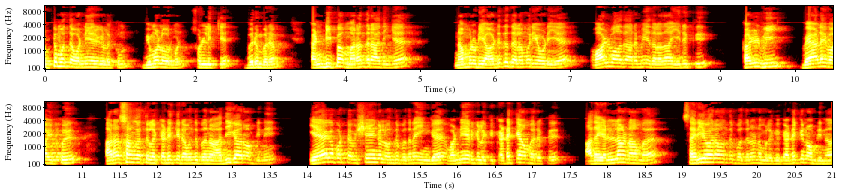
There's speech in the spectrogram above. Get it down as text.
ஒட்டுமொத்த வன்னியர்களுக்கும் விமலோர்மன் சொல்லிக்க விரும்புகிறேன் கண்டிப்பா மறந்துடாதீங்க. நம்மளுடைய அடுத்த தலைமுறையோடைய வாழ்வாதாரமே இதில் தான் இருக்கு. கல்வி வேலை வாய்ப்பு அரசாங்கத்துல கிடைக்கிற வந்து பாத்தீங்கன்னா அதிகாரம் அப்படின்னு ஏகப்பட்ட விஷயங்கள் வந்து பாத்தீங்கன்னா இங்க வன்னியர்களுக்கு கிடைக்காம இருக்கு. அதையெல்லாம் நாம சரிவர வந்து பாத்தீங்கன்னா நம்மளுக்கு கிடைக்கணும் அப்படின்னா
